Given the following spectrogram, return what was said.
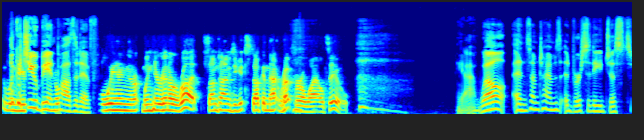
Look at you're- being positive. when you're, in when you're in a rut sometimes you get stuck in that rut for a while too Yeah. Well, and sometimes adversity just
